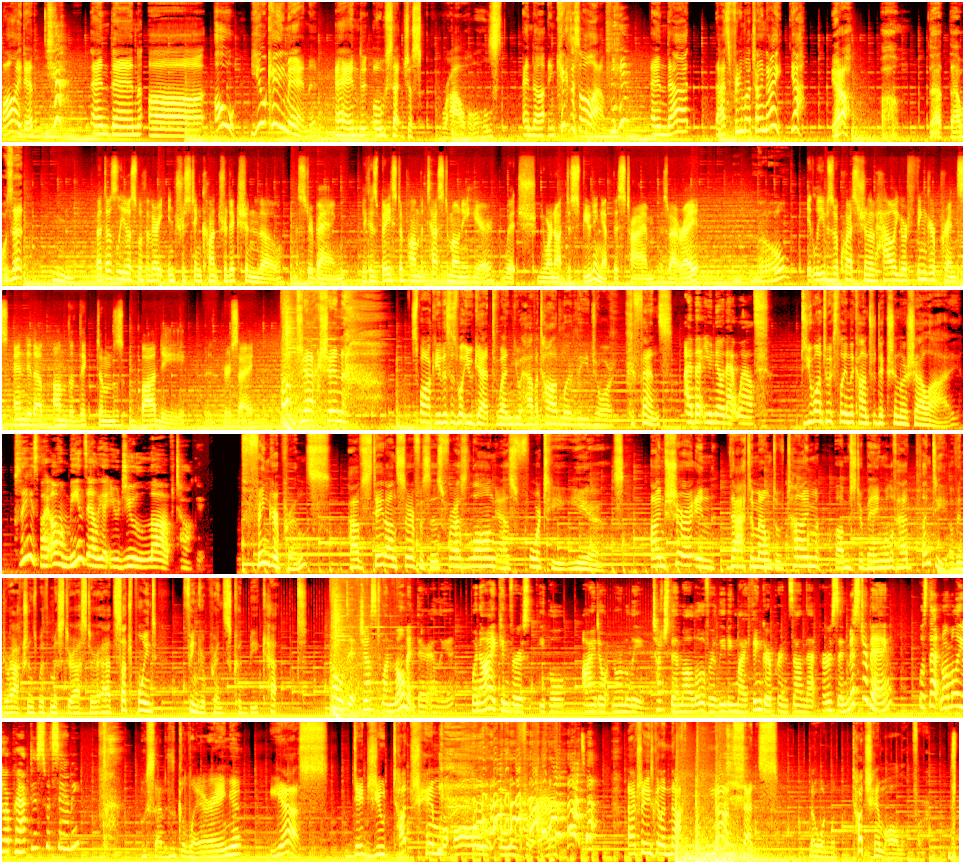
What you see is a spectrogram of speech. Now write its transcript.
all I did. Yeah. And then, uh, oh, you came in, and Oset just growls and uh, and kicked us all out. and that that's pretty much our night. Yeah, yeah. Um, that that was it. Hmm. That does leave us with a very interesting contradiction, though, Mr. Bang. Because based upon the testimony here, which you are not disputing at this time, is that right? No. It leaves a question of how your fingerprints ended up on the victim's body, per se. Objection. Sparky, this is what you get when you have a toddler lead your defense. I bet you know that well. Do you want to explain the contradiction or shall I? Please, by all means, Elliot, you do love talking. Fingerprints have stayed on surfaces for as long as 40 years. I'm sure in that amount of time, uh, Mr. Bang will have had plenty of interactions with Mr. Esther. At such point, fingerprints could be kept. Hold it just one moment there, Elliot. When I converse with people, I don't normally touch them all over, leaving my fingerprints on that person. Mr. Bang, was that normally your practice with Sammy? Oset is glaring. Yes. Did you touch him all over? Actually, he's gonna knock nonsense. No one would touch him all over.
